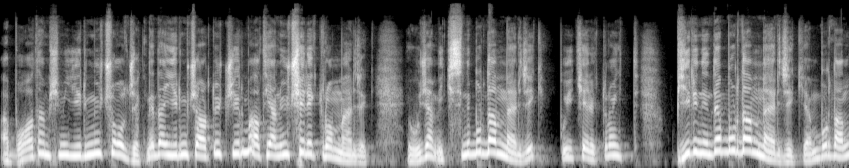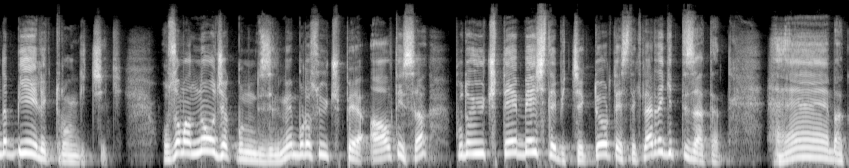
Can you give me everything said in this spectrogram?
Aa, bu adam şimdi 23 olacak. Neden 23 artı 3 26 yani 3 elektron verecek. E hocam ikisini buradan verecek. Bu 2 elektron gitti. Birini de buradan verecek. Yani buradan da bir elektron gidecek. O zaman ne olacak bunun dizilimi? Burası 3P6 ise bu da 3D5 ile bitecek. 4 destekler de gitti zaten. He bak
